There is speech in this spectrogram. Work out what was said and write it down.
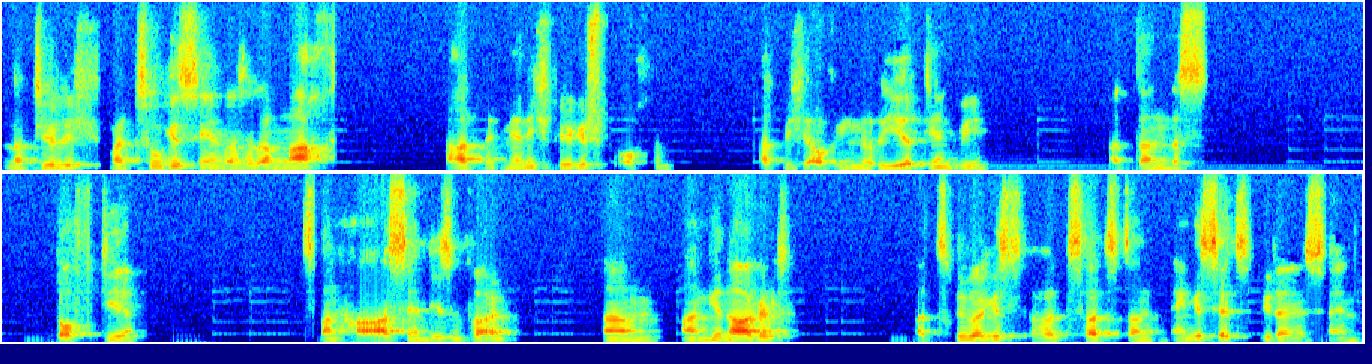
natürlich mal zugesehen, was er da macht. Er hat mit mir nicht viel gesprochen, hat mich auch ignoriert irgendwie, hat dann das Stofftier, das war ein Hase in diesem Fall, ähm, angenagelt, hat drüber hat es dann eingesetzt wieder in sein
